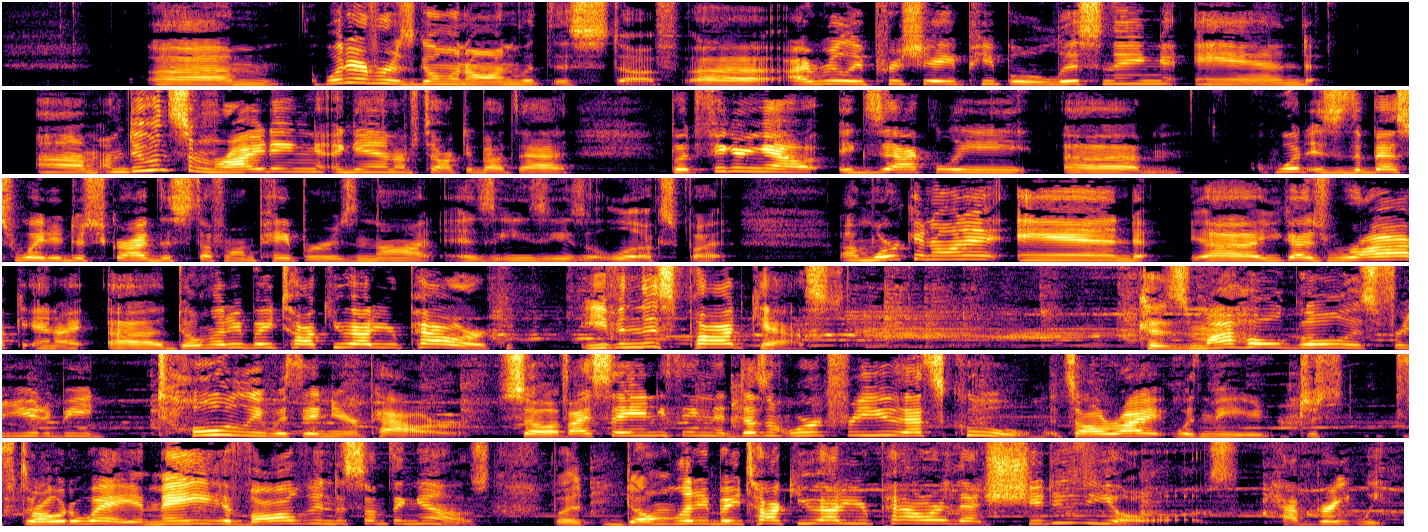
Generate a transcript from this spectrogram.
um, whatever is going on with this stuff. Uh, i really appreciate people listening and um, i'm doing some writing again i've talked about that but figuring out exactly um, what is the best way to describe this stuff on paper is not as easy as it looks but I'm working on it, and uh, you guys rock. And I uh, don't let anybody talk you out of your power, even this podcast, because my whole goal is for you to be totally within your power. So if I say anything that doesn't work for you, that's cool. It's all right with me. Just throw it away. It may evolve into something else, but don't let anybody talk you out of your power. That shit is yours. Have a great week.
